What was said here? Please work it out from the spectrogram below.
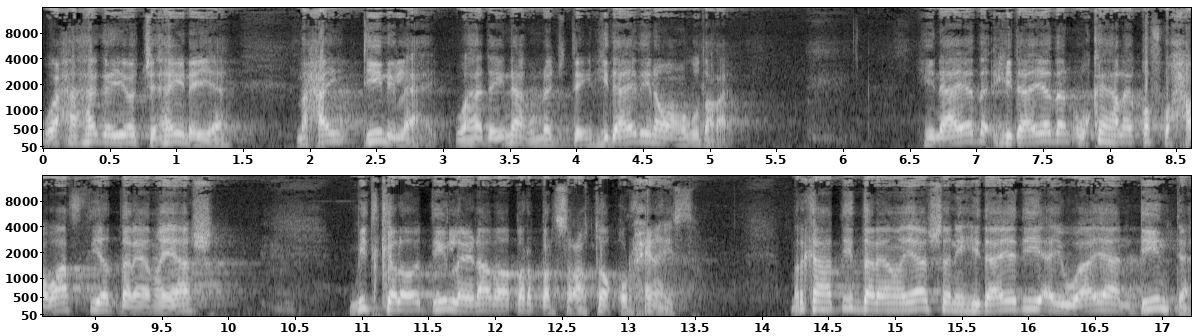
waxa hagayoo jahaynaya maxay? Diin ilaahay. Wahadaynaahu najdayn. Hidaayadiina waan ugu daray. Hidaayada hidaayadan uu ka helay qofku xawaastiiyo dareemayaasha. Mid kale oo diin la ydhaabaa barbar socoto qurxinaysa. Marka haddii dareemayaashani hidaayadii ay waayaan diinta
